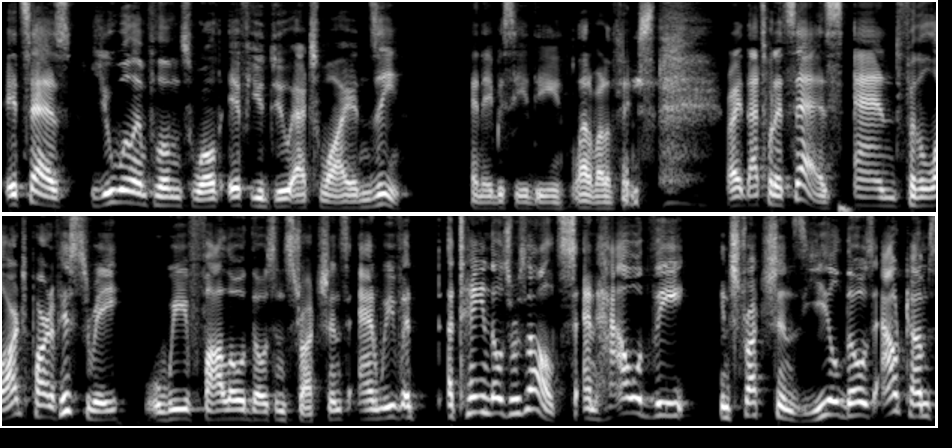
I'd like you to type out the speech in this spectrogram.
It says you will influence the world if you do X, Y, and Z and A, B, C, D, a lot of other things. Right? That's what it says. And for the large part of history, we've followed those instructions and we've attained those results. And how the instructions yield those outcomes,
